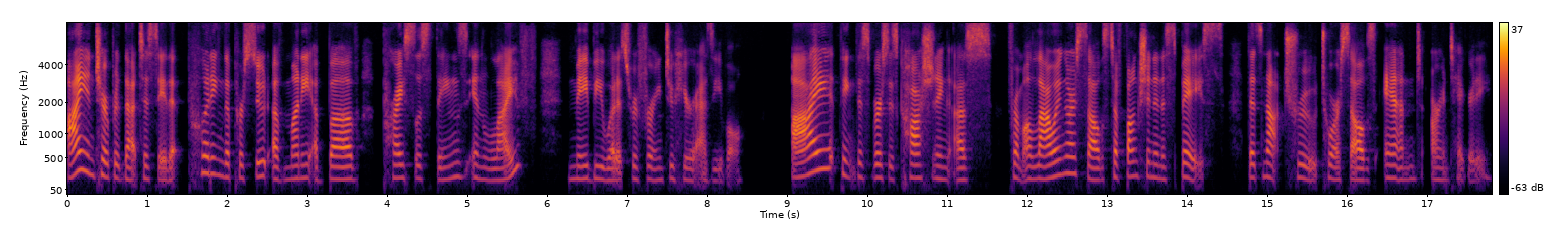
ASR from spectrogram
I interpret that to say that putting the pursuit of money above priceless things in life may be what it's referring to here as evil. I think this verse is cautioning us from allowing ourselves to function in a space that's not true to ourselves and our integrity.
